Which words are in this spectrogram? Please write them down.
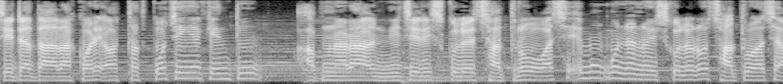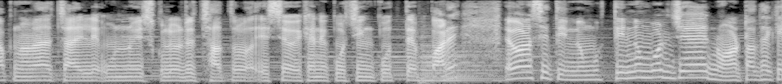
সেটা তারা করে। অর্থাৎ কোচিংয়ে কিন্তু আপনারা নিচের স্কুলের ছাত্রও আছে এবং অন্যান্য স্কুলেরও ছাত্র আছে। আপনারা চাইলে অন্য স্কুলের ছাত্র এসেও এখানে কোচিং করতে পারে। এবার আসি তিন নম্বর। তিন নম্বর যে নটা থেকে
